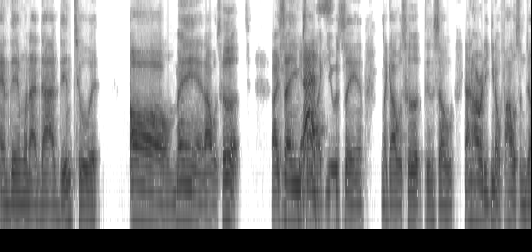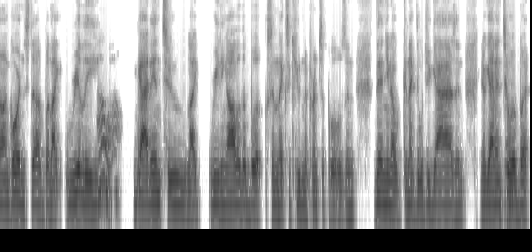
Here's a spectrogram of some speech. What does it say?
And then when I dived into it, oh man, I was hooked. All right, same, yes. same like you were saying. Like I was hooked. And so I'd already, you know, followed some Jon Gordon stuff, but like really oh, wow. got into like reading all of the books and executing the principles and then, you know, connected with you guys and you know, got into yeah. it. But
